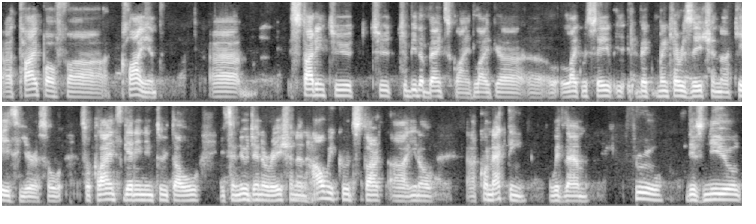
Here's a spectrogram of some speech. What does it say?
uh, type of uh, client uh, starting to to to be the bank's client. Like uh, uh, like we say bankarization case here. So so clients getting into Itaú it's a new generation and how we could start you know connecting with them through this new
